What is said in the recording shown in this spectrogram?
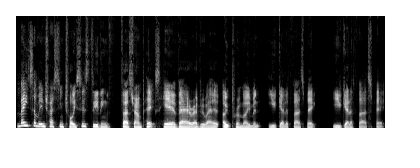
made some interesting choices dealing first round picks here, there, everywhere. Oprah moment, you get a first pick, you get a first pick.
